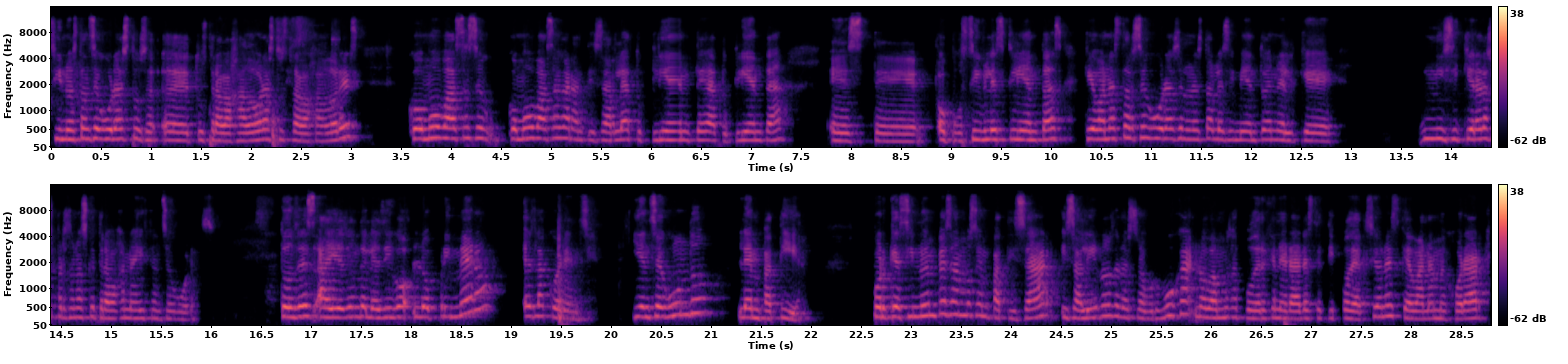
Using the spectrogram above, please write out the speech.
Si no están seguras tus, eh, tus trabajadoras, tus trabajadores, ¿cómo vas, a, ¿cómo vas a garantizarle a tu cliente, a tu clienta, este, o posibles clientas que van a estar seguras en un establecimiento en el que ni siquiera las personas que trabajan ahí están seguras. Entonces, ahí es donde les digo, lo primero es la coherencia y en segundo, la empatía. Porque si no empezamos a empatizar y salirnos de nuestra burbuja, no vamos a poder generar este tipo de acciones que van a mejorar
